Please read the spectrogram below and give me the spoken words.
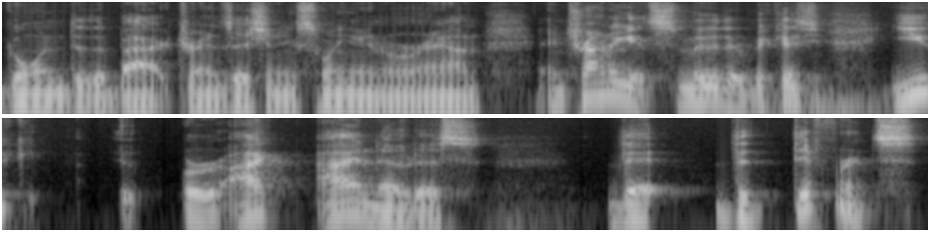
going to the back transitioning swinging around and trying to get smoother because you or I I notice that the difference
